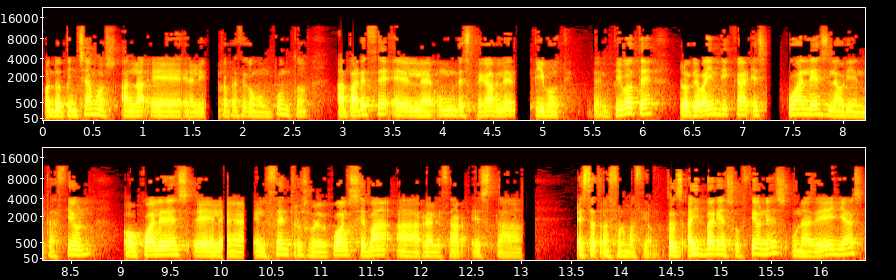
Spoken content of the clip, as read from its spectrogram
cuando pinchamos eh, en el icono que aparece como un punto, aparece un desplegable pivote. El pivote lo que va a indicar es cuál es la orientación o cuál es el, centro sobre el cual se va a realizar esta, transformación. Entonces, hay varias opciones. Una de ellas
